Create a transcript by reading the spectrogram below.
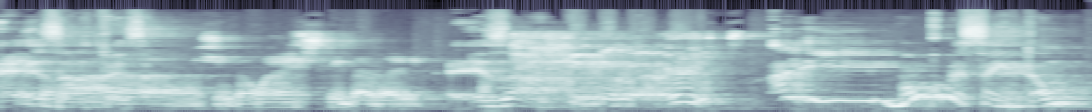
É, exato, exato. Ah, já dá uma intimidade aí. Exato. Ali, vamos começar então,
